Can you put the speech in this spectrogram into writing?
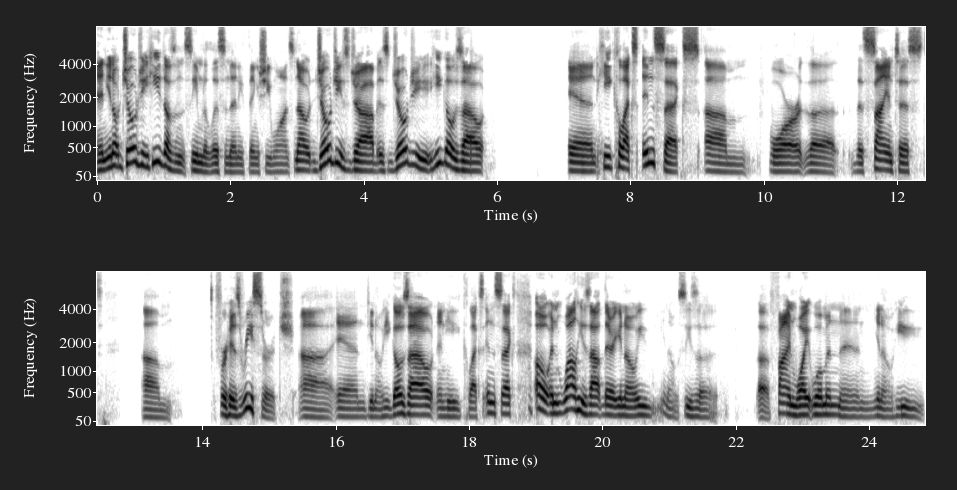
and you know joji he doesn't seem to listen to anything she wants now joji's job is joji he goes out and he collects insects um for the the scientist um for his research. Uh, and you know, he goes out and he collects insects. Oh, and while he's out there, you know, he you know sees a, a fine white woman, and you know he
